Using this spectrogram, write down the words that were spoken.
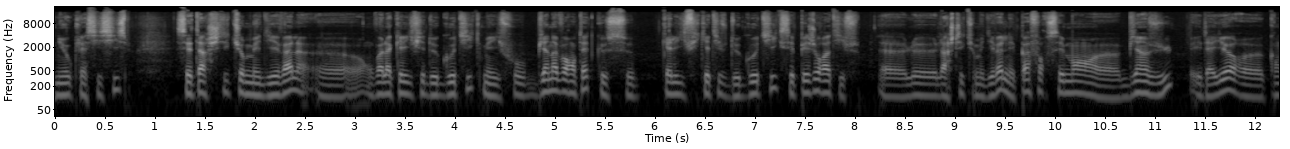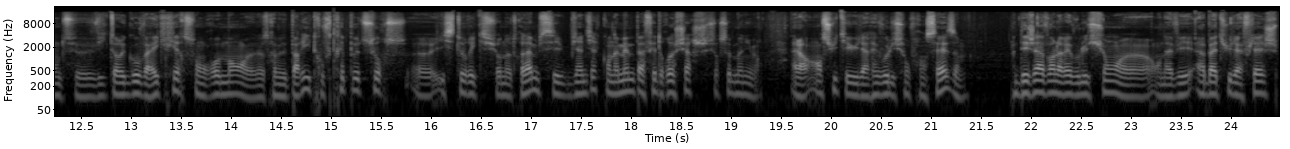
néoclassicisme. Cette architecture médiévale, on va la qualifier de gothique, mais il faut bien avoir en tête que ce qualificatif de gothique, c'est péjoratif. Euh, L'architecture médiévale n'est pas forcément euh, bien vue. Et d'ailleurs, euh, quand Victor Hugo va écrire son roman Notre-Dame de Paris, il trouve très peu de sources historiques sur Notre-Dame. C'est bien dire qu'on n'a même pas fait de recherche sur ce monument. Alors ensuite, il y a eu la Révolution française. Déjà avant la Révolution, on avait abattu la flèche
